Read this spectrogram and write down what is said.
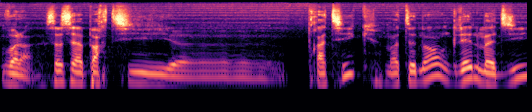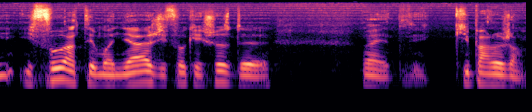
Voilà, ça c'est la partie euh, pratique. Maintenant, Glenn m'a dit, il faut un témoignage, il faut quelque chose de, qui parle aux gens.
